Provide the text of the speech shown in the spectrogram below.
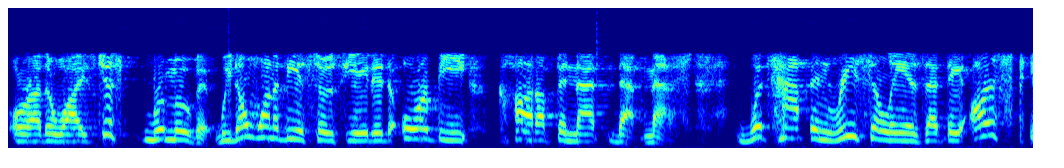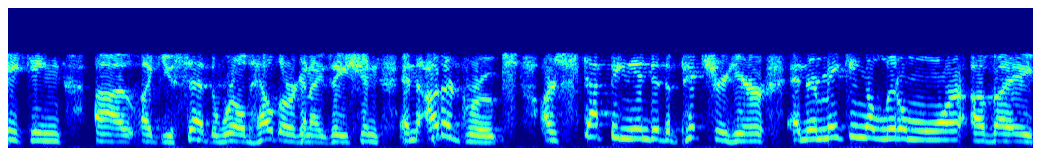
or otherwise, just remove it. We don't want to be associated or be caught up in that, that mess. What's happened recently is that they are taking, uh, like you said, the World Health Organization and other groups are stepping into the picture here, and they're making a little more of a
